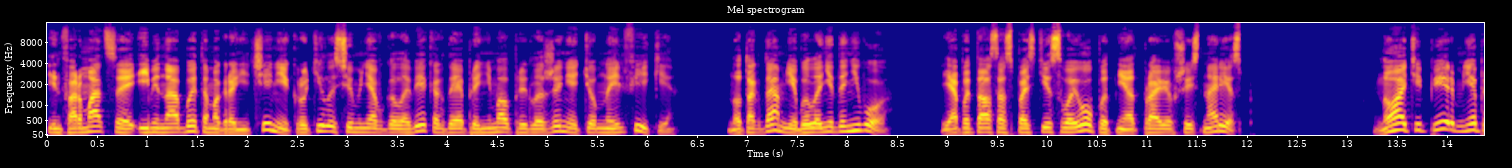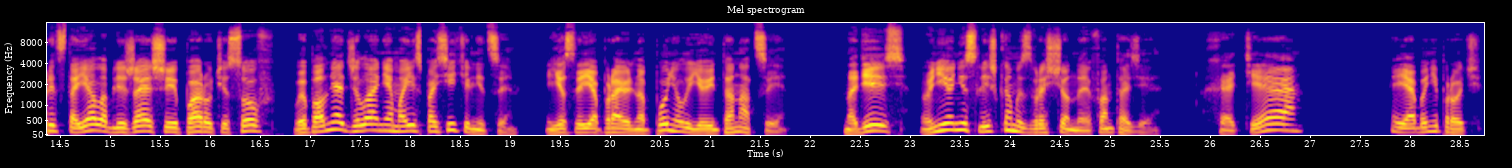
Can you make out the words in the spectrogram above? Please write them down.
Информация именно об этом ограничении крутилась у меня в голове, когда я принимал предложение темной эльфийки. Но тогда мне было не до него. Я пытался спасти свой опыт, не отправившись на респ. Ну а теперь мне предстояло ближайшие пару часов Выполнять желания моей спасительницы, если я правильно понял ее интонации. Надеюсь, у нее не слишком извращенная фантазия. Хотя... Я бы не прочь,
